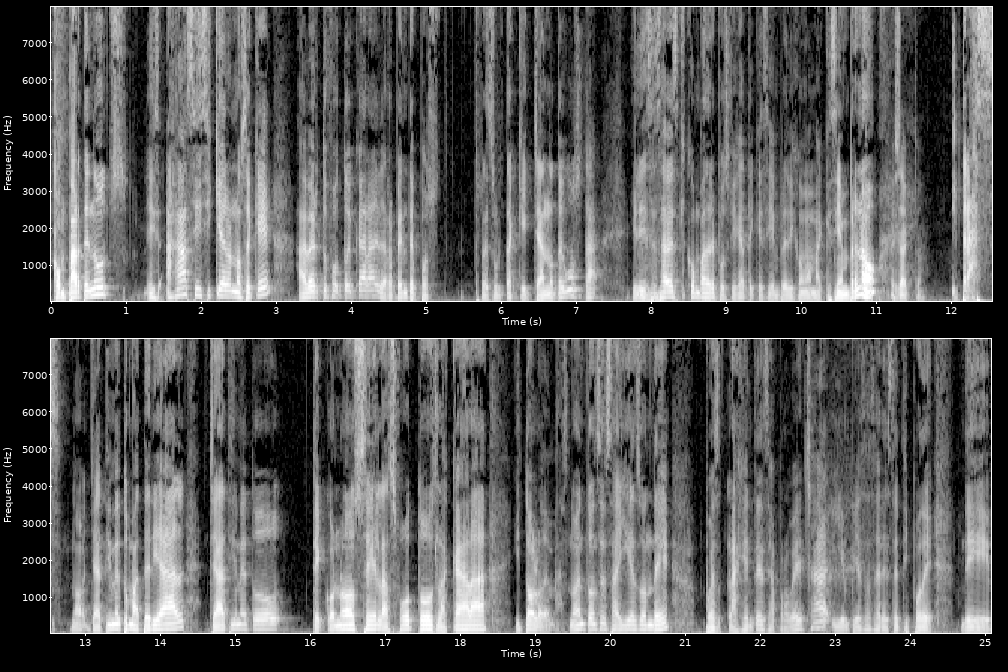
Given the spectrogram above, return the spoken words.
comparte nudes, le dice, ajá, sí, sí quiero, no sé qué, a ver tu foto de cara, y de repente, pues, resulta que ya no te gusta, y le dices, ¿sabes qué, compadre? Pues fíjate que siempre dijo mamá que siempre no, Exacto. y tras, ¿no? Ya tiene tu material, ya tiene todo, te conoce las fotos, la cara y todo lo demás, ¿no? Entonces ahí es donde, pues, la gente se aprovecha y empieza a hacer este tipo de, de,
